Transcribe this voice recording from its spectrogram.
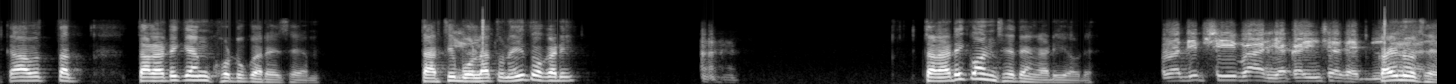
કે તલાટી કેમ ખોટું કરે છે એમ? તારથી બોલાતું નહીં તો ગાડી? તલાટી કોણ છે ત્યાં ગાડી આવડે? પ્રદીપસિંહ બારિયા કરીને છે સાહેબ. કઈનો છે?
